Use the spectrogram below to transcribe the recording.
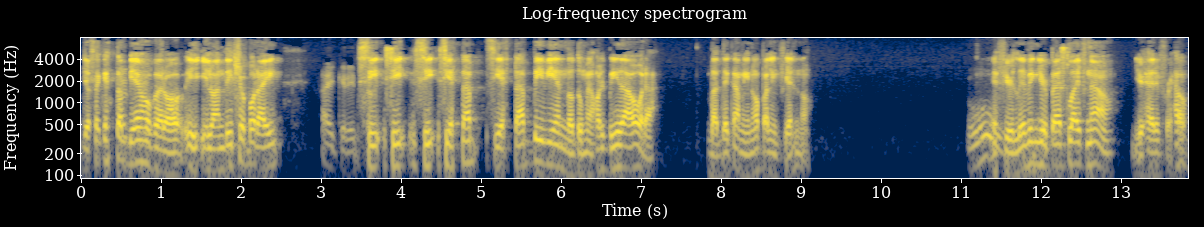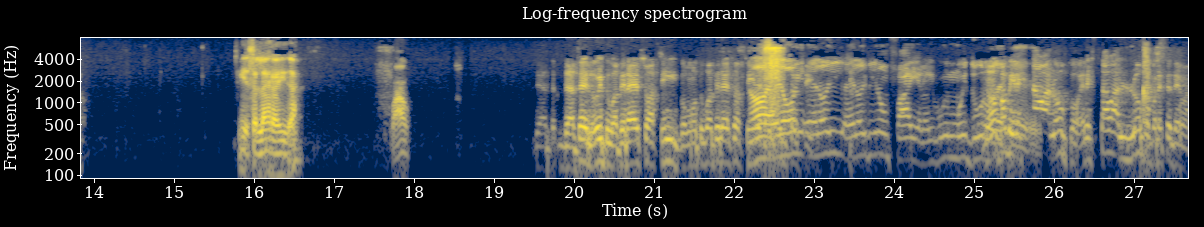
yo sé que esto es viejo, pero, y, y lo han dicho por ahí, Ay, si, si, si, si estás, si estás viviendo tu mejor vida ahora, vas de camino para el infierno. Uh, If you're living your best life now, you're headed for hell. Y esa es la realidad. Wow. Déjate- déjate, Luis, tú vas a tirar eso así. ¿Cómo tú vas a tirar eso así? No, él hoy, así? él hoy, él hoy vino on fire, él hoy muy, muy duro. No, papi, que- él estaba loco, él estaba loco por este tema.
